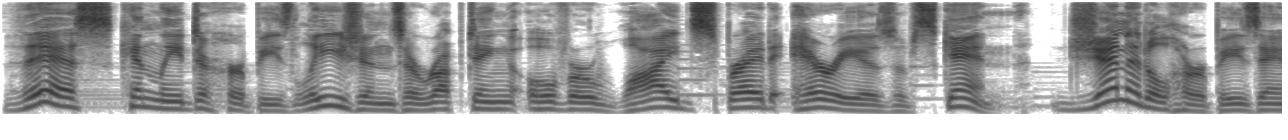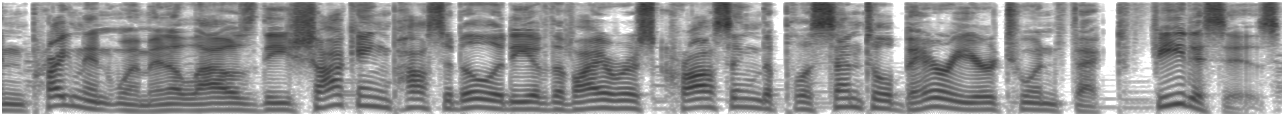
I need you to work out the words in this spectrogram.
This can lead to herpes lesions erupting over widespread areas of skin. Genital herpes in pregnant women allows the shocking possibility of the virus crossing the placental barrier to infect fetuses,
